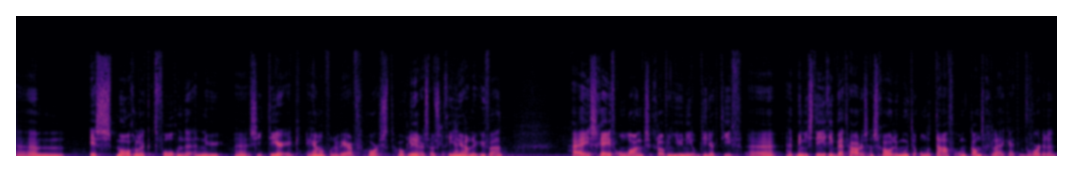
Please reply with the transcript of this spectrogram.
um, is mogelijk het volgende. En nu uh, citeer ik Herman van der Werfhorst, hoogleraar sociologie ja. hier aan de UvA. Hij schreef onlangs, ik geloof in juni, op Didactief... Uh, het ministerie, wethouders en scholen moeten om de tafel om kansengelijkheid te bevorderen.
